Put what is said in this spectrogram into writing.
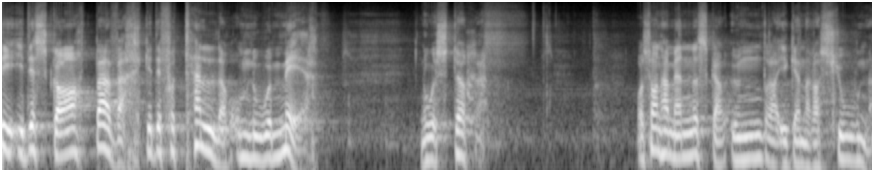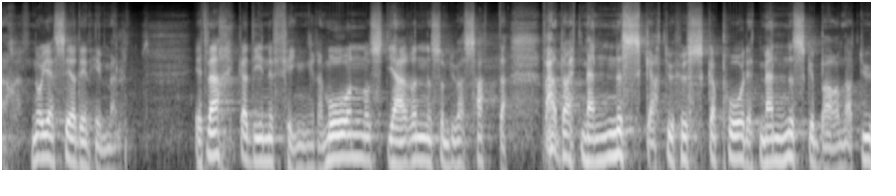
i det skaperverket. Det forteller om noe mer, noe større. Og Sånn har mennesker undra i generasjoner når jeg ser din himmel. Et verk av dine fingre, månen og stjernene som du har satt der. Vær da et menneske, at du husker på det, et menneskebarn, at du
